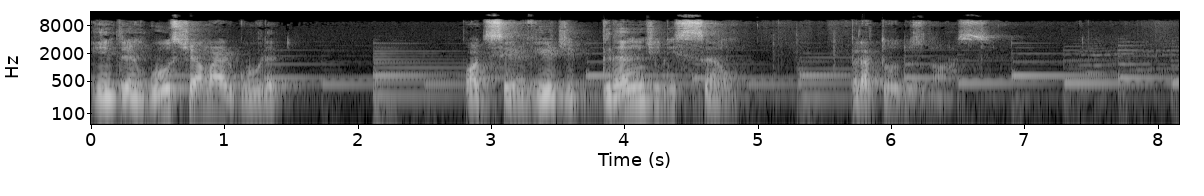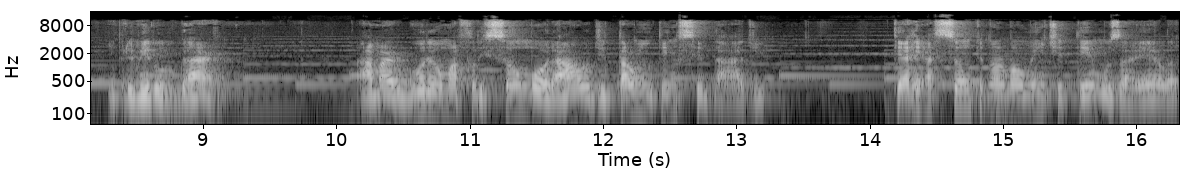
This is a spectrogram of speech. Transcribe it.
entre angústia e amargura pode servir de grande lição para todos nós. Em primeiro lugar, a amargura é uma aflição moral de tal intensidade que a reação que normalmente temos a ela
